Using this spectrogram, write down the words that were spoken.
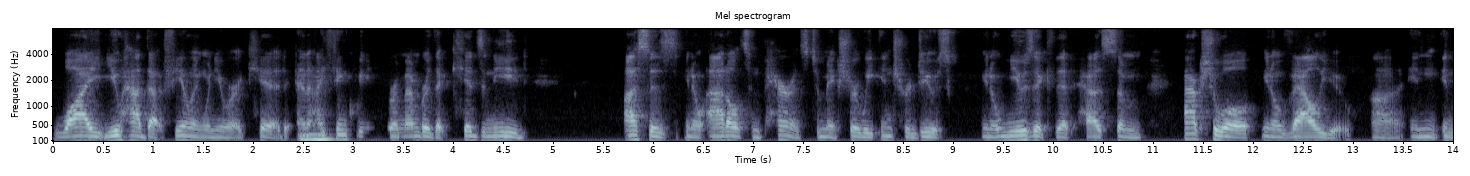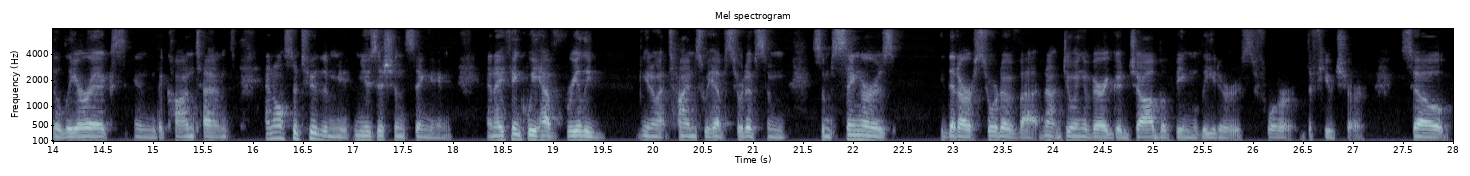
why you had that feeling when you were a kid. And mm-hmm. i think we remember that kids need us as you know adults and parents to make sure we introduce you know music that has some actual you know value uh, in in the lyrics in the content and also to the mu- musician singing and i think we have really you know at times we have sort of some some singers that are sort of uh, not doing a very good job of being leaders for the future so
